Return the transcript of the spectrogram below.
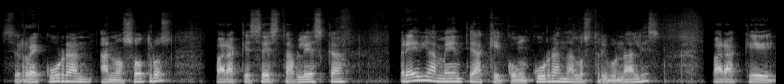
se recurran a nosotros para que se establezca previamente a que concurran a los tribunales para que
